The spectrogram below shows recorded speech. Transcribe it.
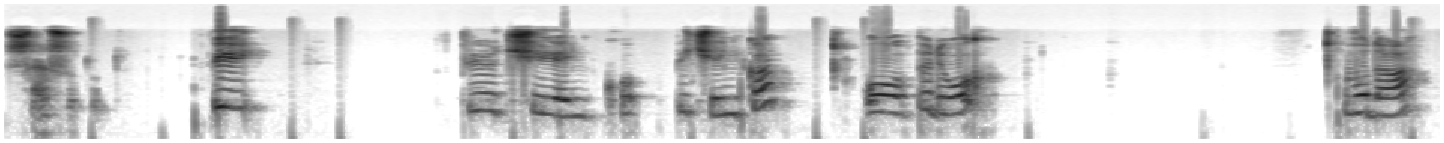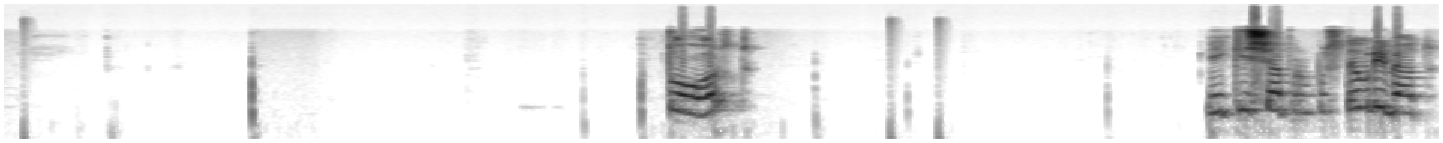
Ще що тут? Пі... Печенько. Печенька. О, пирог. Вода. Якийсь ще пропустив, ребят.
